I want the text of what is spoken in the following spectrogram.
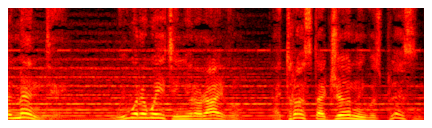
Finalmente! We were awaiting your arrival. I trust our journey was pleasant.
